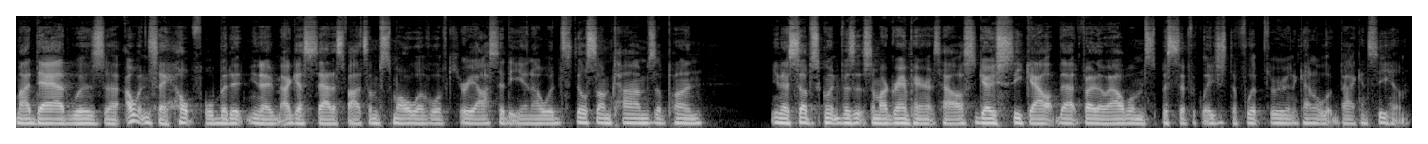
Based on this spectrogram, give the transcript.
my dad was uh, I wouldn't say helpful, but it you know I guess satisfied some small level of curiosity, and I would still sometimes upon you know subsequent visits to my grandparents' house go seek out that photo album specifically just to flip through and kind of look back and see him.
